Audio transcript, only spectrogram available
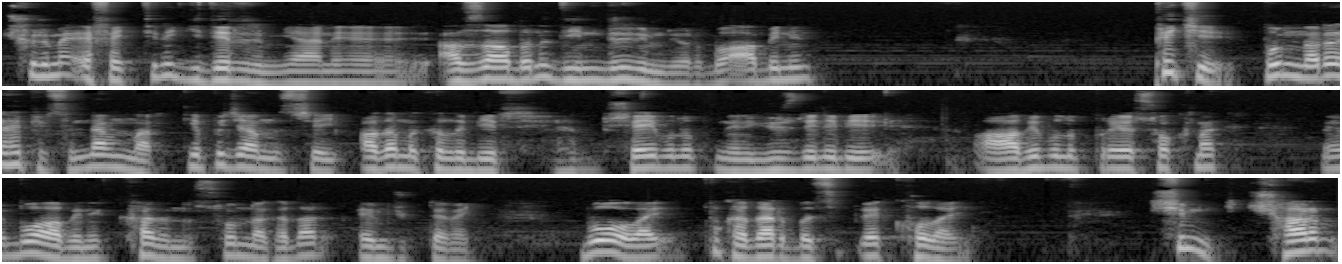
çürüme efektini gideririm. Yani e, azabını dindiririm diyor. Bu abinin Peki bunların hepsinden var. Yapacağımız şey adam akıllı bir şey bulup yani yüzdeli bir abi bulup buraya sokmak ve bu abinin kanını sonuna kadar emcüklemek. Bu olay bu kadar basit ve kolay. Şimdi charm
